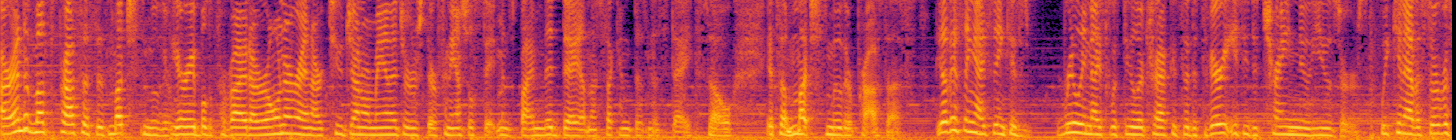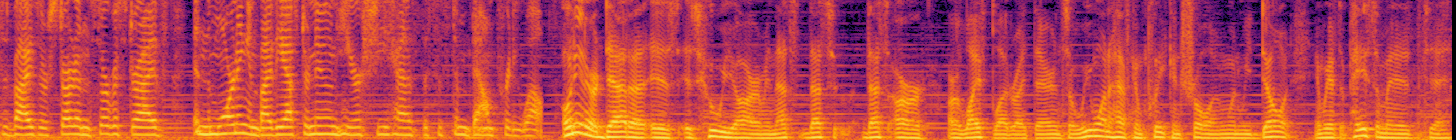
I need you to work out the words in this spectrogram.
Our end of month process is much smoother. We are able to provide our owner and our two general managers their financial statements by midday on the second business day. So it's a much smoother process. The other thing I think is really nice with Dealertrack is that it's very easy to train new users. We can have a service advisor start on the service drive in the morning and by the afternoon he or she has the system down pretty well. Owning our data is is who we are. I mean that's that's that's our our lifeblood right there and so we want to have complete control and when we don't and we have to pay somebody to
